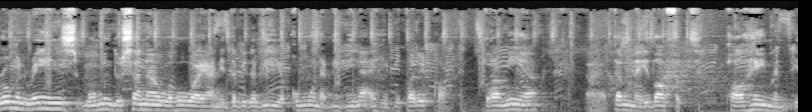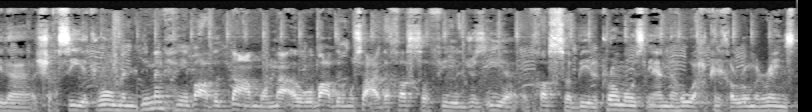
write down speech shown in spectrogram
رومان رينز ومنذ سنة وهو يعني WWE يقومون ببنائه بطريقة درامية آه تم إضافة بول هيمن إلى شخصية رومان لمنحه بعض الدعم وبعض المساعدة خاصة في الجزئية الخاصة بال promos لأنه هو حقيقة رومان رينز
